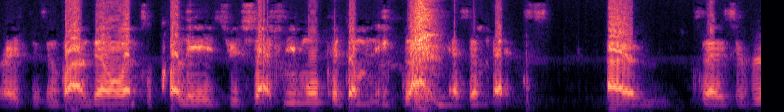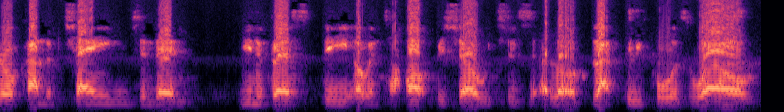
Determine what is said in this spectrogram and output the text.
racist environment. Then I went to college, which is actually more predominantly black SFX. Um, so it's a real kind of change. And then university, I went to Hertfordshire, which is a lot of black people as well.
